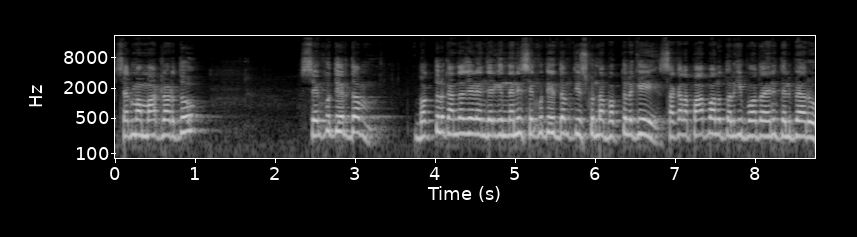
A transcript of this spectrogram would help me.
శర్మ మాట్లాడుతూ శంకుతీర్థం భక్తులకు అందజేయడం జరిగిందని శంకుతీర్థం తీసుకున్న భక్తులకి సకల పాపాలు తొలగిపోతాయని తెలిపారు.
